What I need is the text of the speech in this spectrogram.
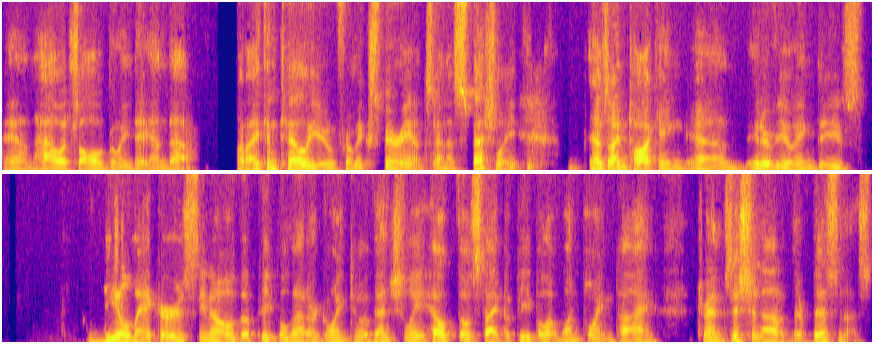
and how it's all going to end up. But I can tell you from experience, and especially as I'm talking and interviewing these deal makers, you know, the people that are going to eventually help those type of people at one point in time transition out of their business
